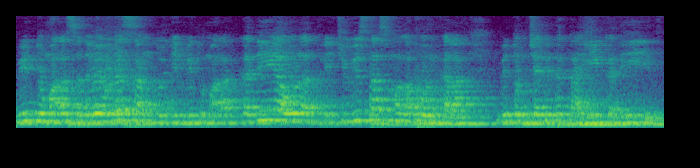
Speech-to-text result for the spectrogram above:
मी तुम्हाला सदैव एवढंच सांगतो की मी तुम्हाला कधीही आवडत रात्री चोवीस तास मला फोन करा. मी तुमच्या तिथं काही कधीही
